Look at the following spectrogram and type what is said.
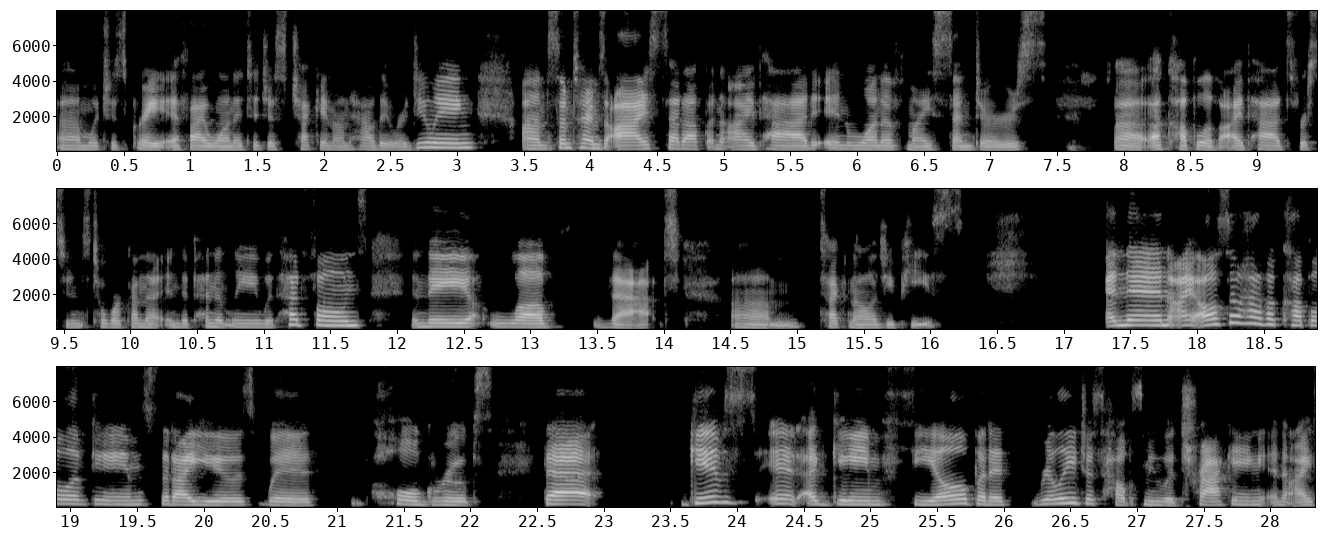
um, which is great if I wanted to just check in on how they were doing. Um, sometimes I set up an iPad in one of my centers, uh, a couple of iPads for students to work on that independently with headphones, and they love that um, technology piece. And then I also have a couple of games that I use with whole groups that gives it a game feel, but it really just helps me with tracking and I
